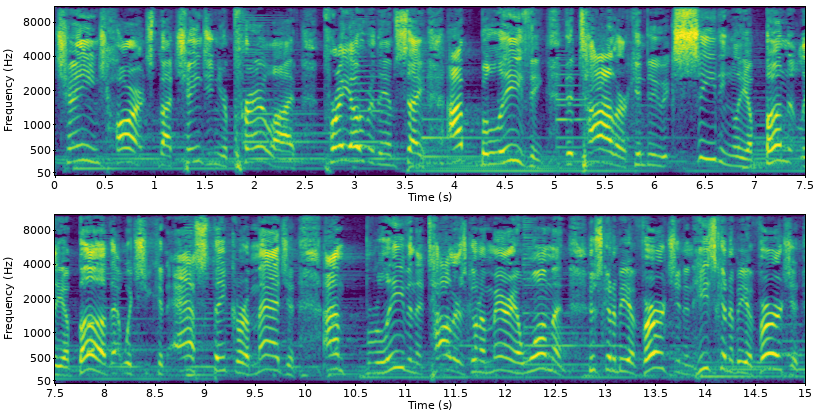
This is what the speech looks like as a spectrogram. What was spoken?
Change hearts by changing your prayer life. Pray over them. Say, I'm believing that Tyler can do exceedingly abundantly above that which you can ask, think, or imagine. I'm believing that Tyler is going to marry a woman who's going to be a virgin and he's going to be a virgin.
